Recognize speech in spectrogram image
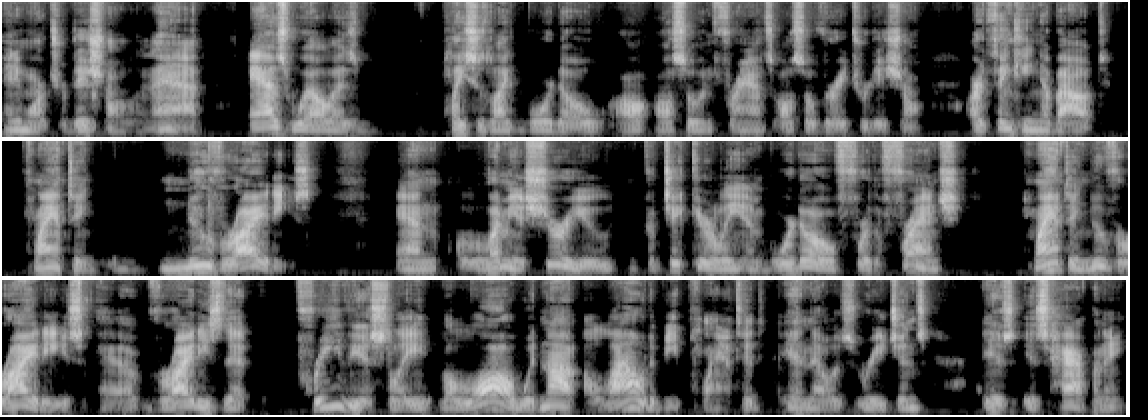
any more traditional than that, as well as places like Bordeaux, also in France, also very traditional, are thinking about planting new varieties. And let me assure you, particularly in Bordeaux, for the French, planting new varieties, uh, varieties that previously the law would not allow to be planted in those regions, is, is happening.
